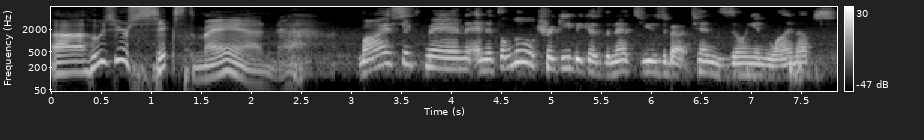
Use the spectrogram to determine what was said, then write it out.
Uh, who's your sixth man? My sixth man, and it's a little tricky because the Nets used about 10 zillion lineups.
